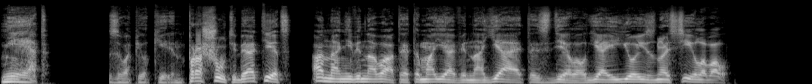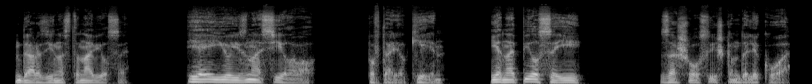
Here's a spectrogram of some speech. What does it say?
«Нет!» — завопил Кирин. «Прошу тебя, отец! Она не виновата, это моя вина, я это сделал, я ее изнасиловал!» Дарзин остановился. «Я ее изнасиловал», — повторил Кирин. Я напился и... зашел слишком далеко.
